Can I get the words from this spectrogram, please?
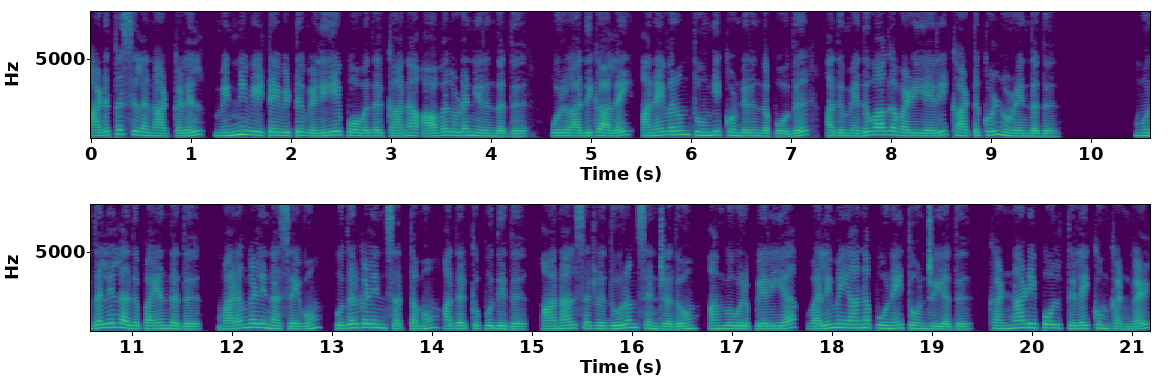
அடுத்த சில நாட்களில் மின்னி வீட்டை விட்டு வெளியே போவதற்கான ஆவலுடன் இருந்தது. ஒரு அதிகாலை அனைவரும் தூங்கிக் கொண்டிருந்தபோது அது மெதுவாக வழியேறி காட்டுக்குள் நுழைந்தது. முதலில் அது பயந்தது. மரங்களின் அசைவும் புதர்களின் சத்தமும் அதற்கு புதிது. ஆனால் சற்று தூரம் சென்றதும் அங்கு ஒரு பெரிய வலிமையான பூனை தோன்றியது. கண்ணாடி போல் திளைக்கும் கண்கள்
